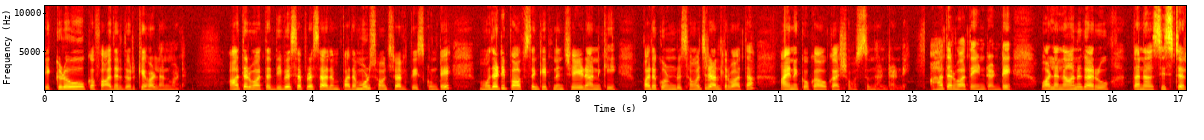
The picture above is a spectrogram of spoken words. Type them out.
ఎక్కడో ఒక ఫాదర్ దొరికేవాళ్ళు అనమాట ఆ తర్వాత దివస ప్రసాదం పదమూడు సంవత్సరాలు తీసుకుంటే మొదటి పాప్ సంకీర్తనం చేయడానికి పదకొండు సంవత్సరాల తర్వాత ఆయనకు ఒక అవకాశం వస్తుందంటండి. ఆ తర్వాత ఏంటంటే వాళ్ళ నాన్నగారు తన సిస్టర్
